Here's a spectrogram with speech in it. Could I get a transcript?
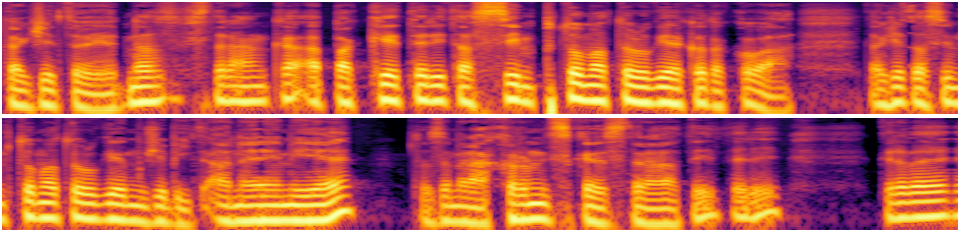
takže to je jedna stránka a pak je tedy ta symptomatologie jako taková. Takže ta symptomatologie může být anémie, to znamená chronické ztráty tedy krve,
